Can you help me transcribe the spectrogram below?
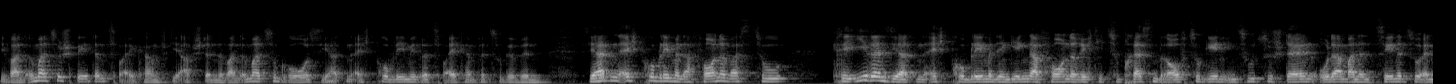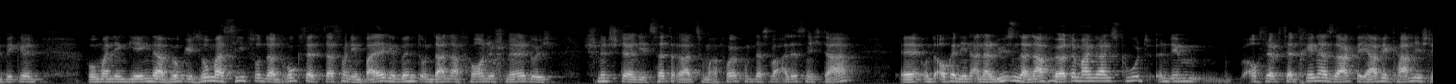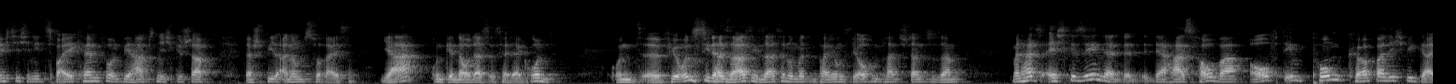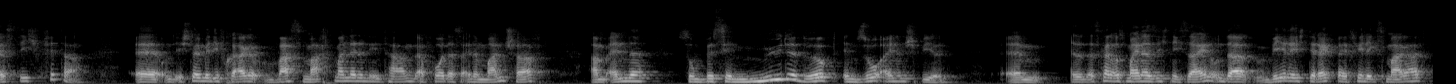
Die waren immer zu spät im Zweikampf, die Abstände waren immer zu groß, sie hatten echt Probleme, ihre Zweikämpfe zu gewinnen. Sie hatten echt Probleme, nach vorne was zu kreieren, sie hatten echt Probleme, den Gegner vorne richtig zu pressen, drauf zu gehen, ihn zuzustellen oder mal eine Szene zu entwickeln, wo man den Gegner wirklich so massiv unter Druck setzt, dass man den Ball gewinnt und dann nach vorne schnell durch Schnittstellen etc. zum Erfolg kommt. Das war alles nicht da. Äh, und auch in den Analysen danach hörte man ganz gut, in dem auch selbst der Trainer sagte, ja, wir kamen nicht richtig in die Zweikämpfe und wir haben es nicht geschafft, das Spiel an uns zu reißen. Ja, und genau das ist ja der Grund. Und äh, für uns, die da saßen, ich saß ja nur mit ein paar Jungs, die auch im Platz standen zusammen, man hat es echt gesehen, der, der, der, HSV war auf dem Punkt körperlich wie geistig fitter. Äh, und ich stelle mir die Frage, was macht man denn in den Tagen davor, dass eine Mannschaft am Ende so ein bisschen müde wirkt in so einem Spiel? Ähm, also das kann aus meiner Sicht nicht sein und da wäre ich direkt bei Felix Magath.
